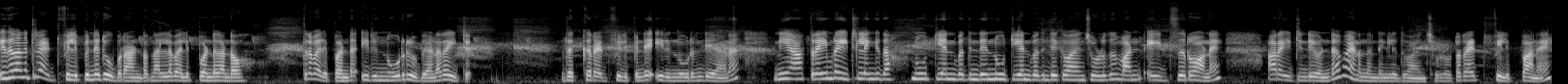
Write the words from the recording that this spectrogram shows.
ഇത് വന്നിട്ട് റെഡ് ഫിലിപ്പിന്റെ രൂപറാണോ നല്ല വലിപ്പമുണ്ട് കണ്ടോ? ഇത്ര വലിപ്പമുണ്ട്. ഇരുന്നൂറ് രൂപയാണ് റേറ്റ് ഇതൊക്കെ റെഡ് ഫിലിപ്പിന്റെ ഇരുന്നൂറിന്റെയാണ് ഇനി അത്രയും റേറ്റ് ഇല്ലെങ്കിൽ ഇതാ നൂറ്റി അൻപതിന്റെ നൂറ്റി അൻപതിന്റെ ഒക്കെ വാങ്ങിച്ചോളൂ. ഇത് വൺ എയ്റ്റ് സീറോ ആണേ. ആ റേറ്റിന്റെ ഉണ്ട്. വേണമെന്നുണ്ടെങ്കിൽ ഇത് വാങ്ങിച്ചോളൂ കേട്ടോ. റെഡ് ഫിലിപ്പാണേ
